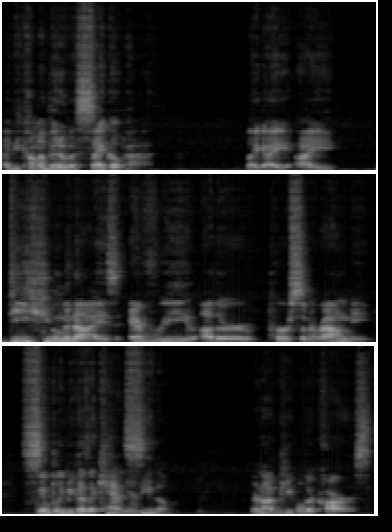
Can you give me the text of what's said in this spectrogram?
i become a bit of a psychopath. Like i i dehumanize every other person around me simply because I can't Yeah. see them. They're not people, they're cars.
